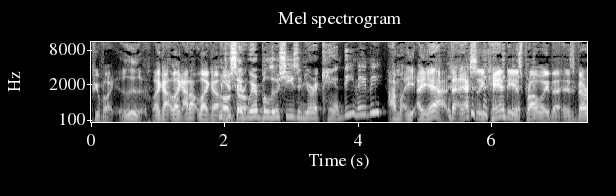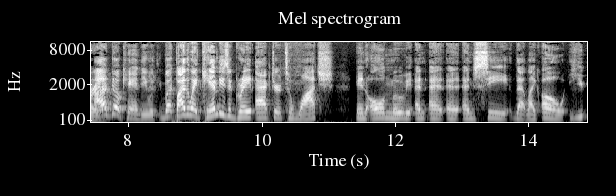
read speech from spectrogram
people are like, ugh, like I like I don't like. A, Would you say girl- we're Belushi's and you're a candy, maybe? I'm uh, yeah. That, actually, Candy is probably the is very. I'd go candy with you, but By the way, Candy's a great actor to watch in old movie and and and, and see that like oh you,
